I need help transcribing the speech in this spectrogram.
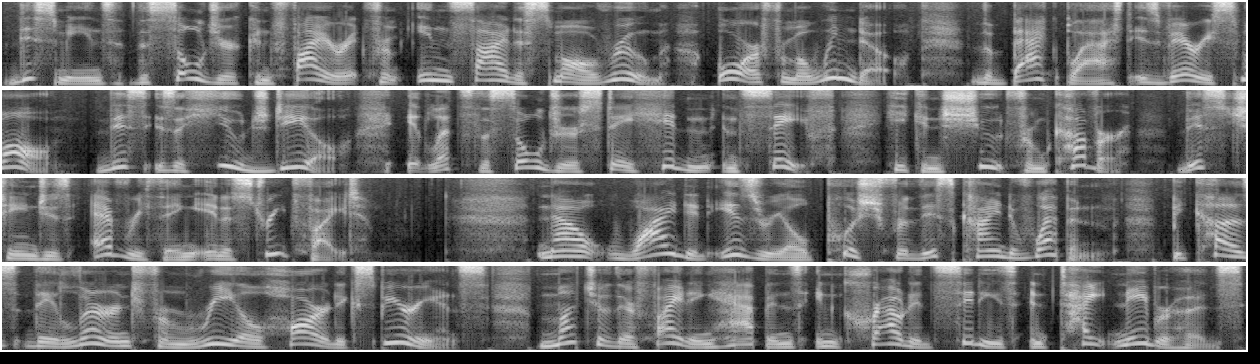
This means the soldier can fire it from inside a small room or from a window. The back blast is very small. This is a huge deal. It lets the soldier stay hidden and safe. He can shoot from cover. This changes everything in a street fight. Now, why did Israel push for this kind of weapon? Because they learned from real hard experience. Much of their fighting happens in crowded cities and tight neighborhoods.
